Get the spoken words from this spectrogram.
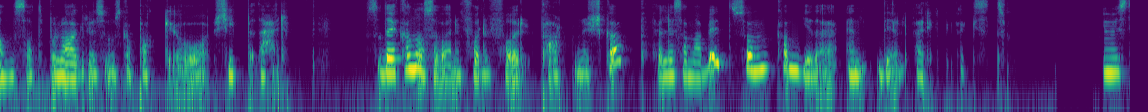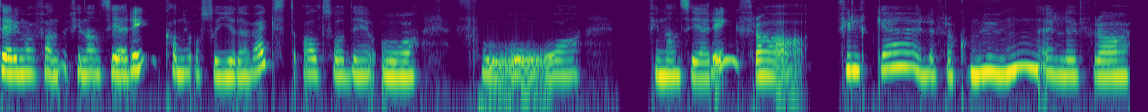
ansatte på lageret som skal pakke og skippe det her. Så det kan også være en form for partnerskap eller samarbeid som kan gi deg en del vekst. Investering og finansiering kan jo også gi deg vekst, altså det å få finansiering fra fylket eller fra kommunen eller fra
